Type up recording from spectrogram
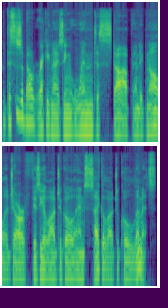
but this is about recognizing when to stop and acknowledge our physiological and psychological limits.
